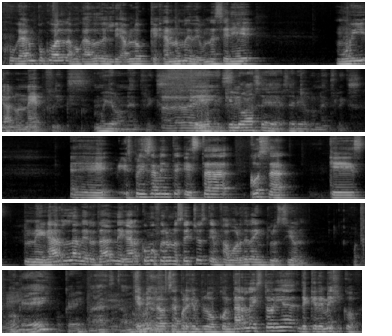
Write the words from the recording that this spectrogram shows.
jugar un poco al abogado del diablo quejándome de una serie muy a lo Netflix. Muy a lo Netflix. Ay, ¿Qué, lo hace serio a lo Netflix? Eh, es precisamente esta cosa que es negar la verdad, negar cómo fueron los hechos en favor de la inclusión. Ok. Ok. Ok. Ah, estamos Que me- o sea, por ejemplo, contar la historia de que de México,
